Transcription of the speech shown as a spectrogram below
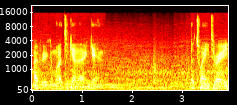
Maybe we can work together and get in the 23.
